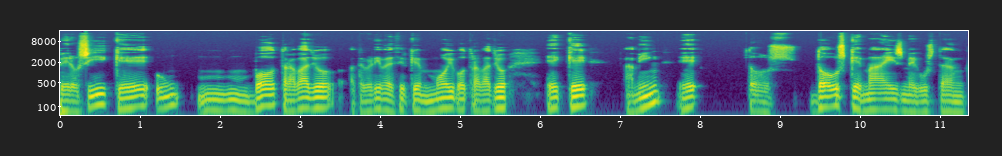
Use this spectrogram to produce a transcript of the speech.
pero sí que un bo traballo, atreveríame a decir que moi bo traballo, e que a min é dos dous que máis me gustan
